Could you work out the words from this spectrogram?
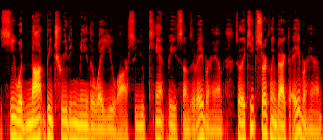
he would not be treating me the way you are, so you can't be sons of Abraham. So they keep circling back to Abraham.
